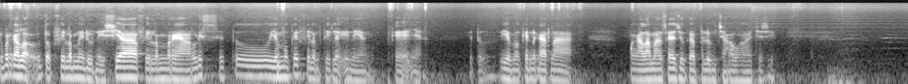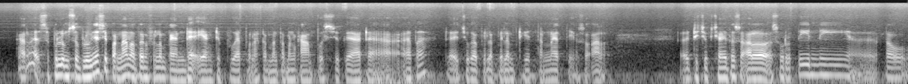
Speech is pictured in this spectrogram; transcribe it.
cuman kalau untuk film Indonesia film realis itu ya mungkin film Tile ini yang kayaknya itu. Ya mungkin karena pengalaman saya juga belum jauh aja sih. Karena sebelum sebelumnya sih pernah nonton film pendek yang dibuat oleh teman-teman kampus juga ada apa ada juga film-film di internet yang soal eh, di Jogja itu soal surtini atau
